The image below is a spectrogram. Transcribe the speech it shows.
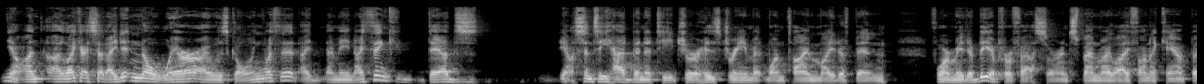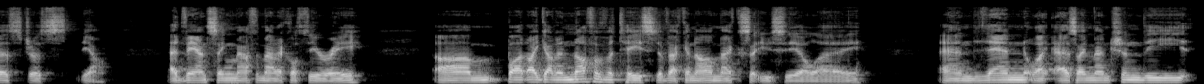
you know, uh, like I said, I didn't know where I was going with it. I, I mean, I think dad's, you know, since he had been a teacher, his dream at one time might have been for me to be a professor and spend my life on a campus just, you know, advancing mathematical theory. Um, but I got enough of a taste of economics at UCLA. And then, like, as I mentioned, the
